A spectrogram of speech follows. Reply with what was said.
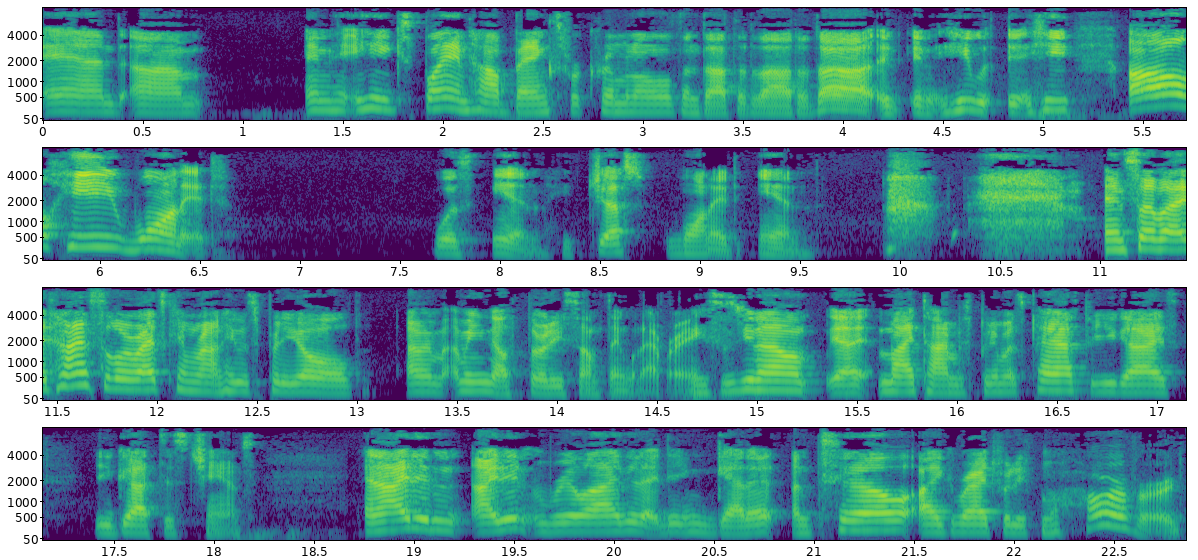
And um, and he explained how banks were criminals and da da da da da. And, and he he all he wanted was in. He just wanted in. And so by the time civil rights came around, he was pretty old. I mean, I mean, you know, thirty something, whatever. he says, you know, my time is pretty much past, but you guys, you got this chance. And I didn't, I didn't realize it. I didn't get it until I graduated from Harvard.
